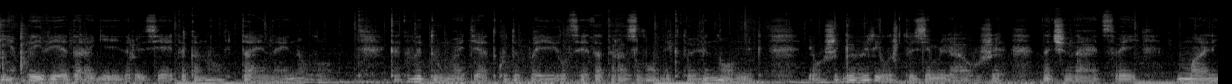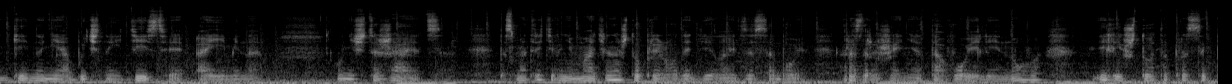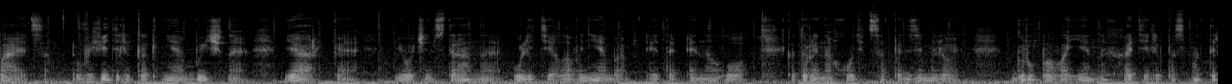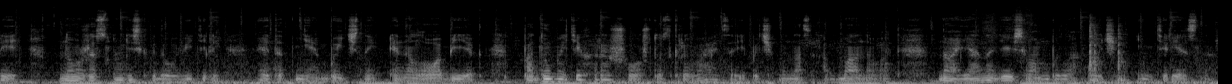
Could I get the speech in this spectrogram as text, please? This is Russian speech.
Привет, дорогие друзья, это канал Тайна НЛО. Как вы думаете, откуда появился этот разлом и кто виновник? Я уже говорил, что Земля уже начинает свои маленькие, но необычные действия, а именно уничтожается. Посмотрите внимательно, что природа делает за собой. Раздражение того или иного или что-то просыпается. Вы видели, как необычное, яркое и очень странно улетела в небо. Это НЛО, который находится под землей. Группа военных хотели посмотреть, но ужаснулись, когда увидели этот необычный НЛО-объект. Подумайте хорошо, что скрывается и почему нас обманывают. Ну а я надеюсь, вам было очень интересно.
